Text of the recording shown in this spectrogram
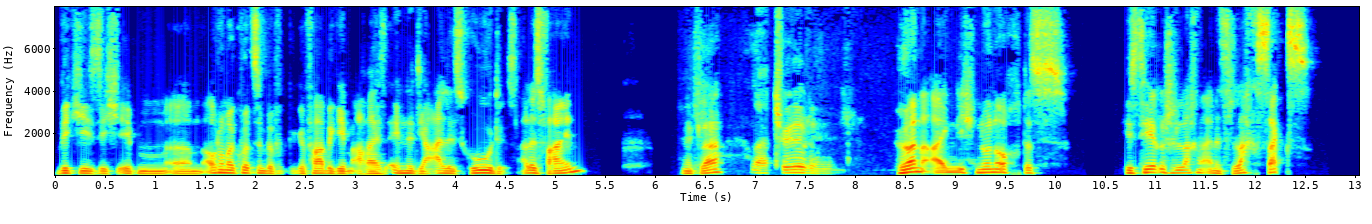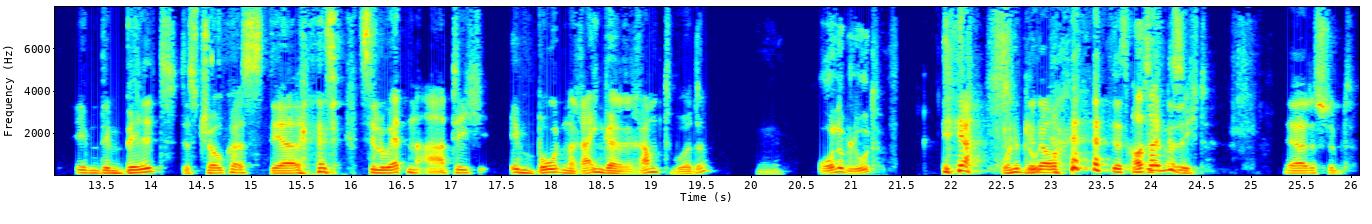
Vicky sich eben ähm, auch nochmal kurz in Be Gefahr begeben, aber es endet ja alles gut, ist alles fein. Ja klar. Natürlich. Hören eigentlich nur noch das hysterische Lachen eines Lachsacks, eben dem Bild des Jokers, der silhouettenartig im Boden reingerammt wurde. Mhm. Ohne Blut? Ja, ohne Blut. Genau. Außer im Gesicht. Ja, das stimmt.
